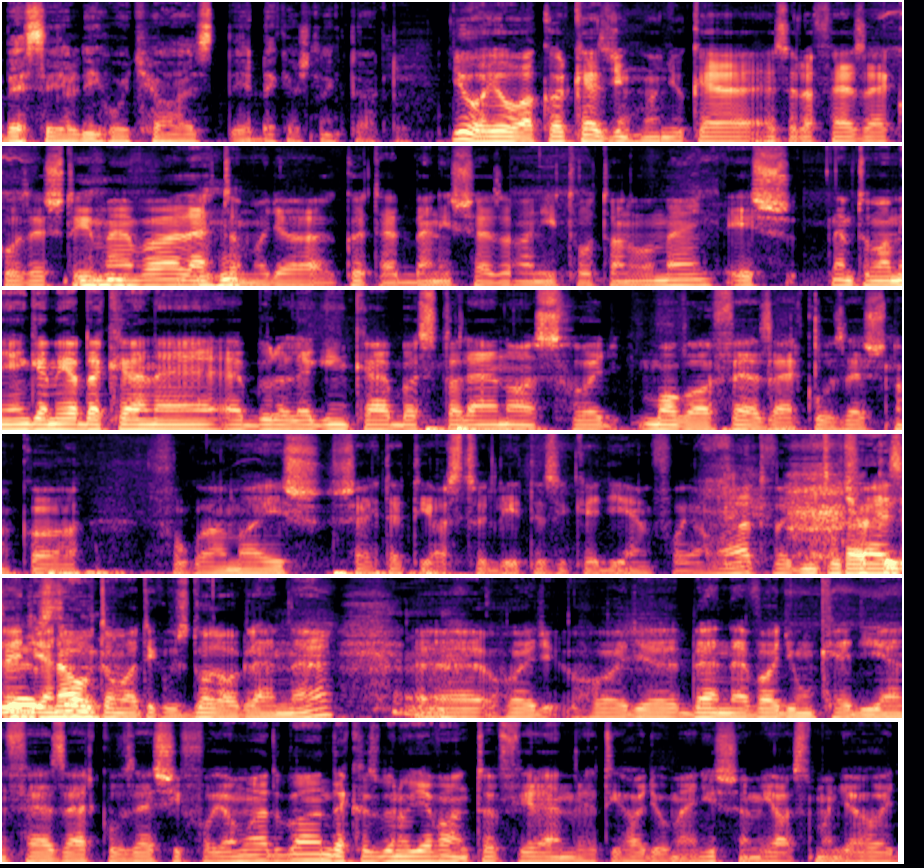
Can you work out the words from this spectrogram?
beszélni, hogyha ezt érdekesnek tartok. Jó, jó, akkor kezdjünk mondjuk e, ezzel a felzárkózás mhm. témával. Látom, uh-huh. hogy a kötetben is ez a nyitó tanulmány, és nem tudom, ami engem érdekelne ebből a leginkább, az talán az, hogy maga a felzárkózásnak a fogalma is sejteti azt, hogy létezik egy ilyen folyamat, vagy mint hogyha hát ez egy ilyen a... automatikus dolog lenne, hogy, hogy benne vagyunk egy ilyen felzárkózási folyamatban, de közben ugye van többféle elméleti hagyomány is, ami azt mondja, hogy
